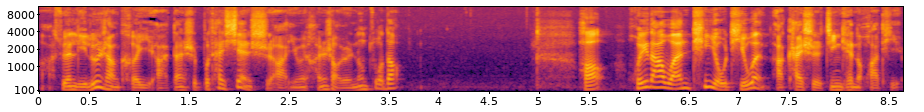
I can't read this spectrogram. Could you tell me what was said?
啊，虽然理论上可以啊，但是不太现实啊，因为很少人能做到。好，回答完听友提问啊，开始今天的话题。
